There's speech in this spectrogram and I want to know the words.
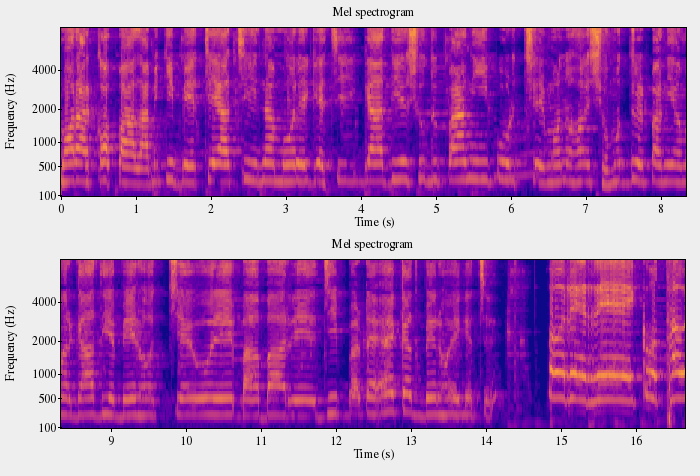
মরার কপাল আমি কি বেঁচে আছি না মরে গেছি? গা দিয়ে শুধু পানি পড়ছে মনে হয় সমুদ্রের পানি আমার গা দিয়ে বের হচ্ছে। ওরে বাবা রে জিব্বাটা এক বের হয়ে গেছে। ওরে রে কোথাও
